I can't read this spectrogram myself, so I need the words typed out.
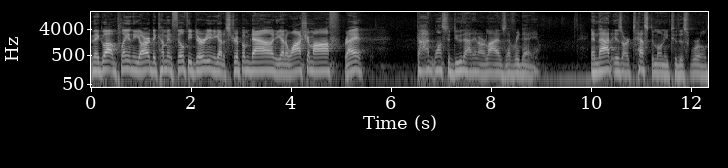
and they go out and play in the yard, they come in filthy, dirty, and you got to strip them down, you got to wash them off, right? God wants to do that in our lives every day. And that is our testimony to this world,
